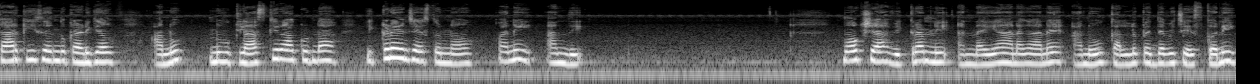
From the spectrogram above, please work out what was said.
కార్ కీస్ ఎందుకు అడిగావు? అను నువ్వు క్లాస్కి రాకుండా ఇక్కడేం చేస్తున్నావు? అని అంది. మోక్ష విక్రమ్ని అన్నయ్య అనగానే అను కళ్ళు పెద్దవి చేసుకొని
